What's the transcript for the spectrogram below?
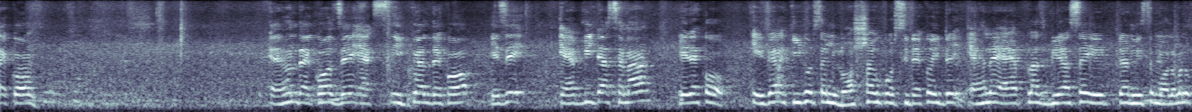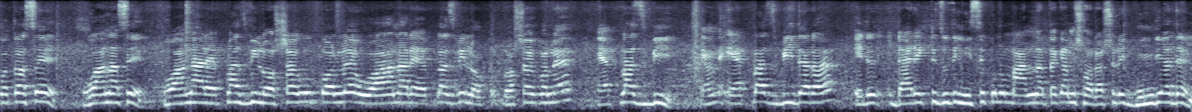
দেখো। এখন দেখো যে এক্স ইকুয়াল দেখো এই যে এ বিটা আছে না? এই দেখো জায়গায় কি করছে? আমি লসাও করছি। দেখো এটা এখানে এ প্লাস বি আছে, এইটার নিচে মনে মনে কত আছে? ওয়ান আছে। ওয়ান আর এ প্লাস বি লসাগু করলে ওয়ান আর এ প্লাস বি লসাগু করলে এ প্লাস বি এখন এ প্লাস বি দ্বারা এটা ডাইরেক্ট যদি নিচে কোনো মান না থাকে, আমি সরাসরি গুণ দিয়ে দেন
